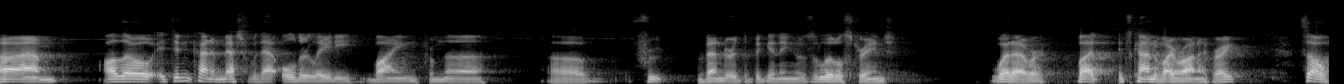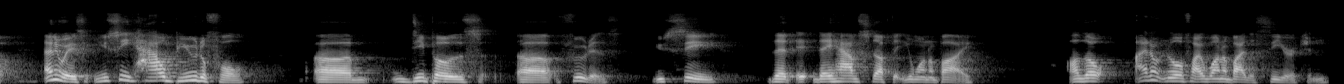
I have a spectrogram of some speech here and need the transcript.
Um, although it didn't kind of mesh with that older lady buying from the uh, fruit vendor at the beginning. It was a little strange. Whatever. but it's kind of ironic, right? So, anyways, you see how beautiful um, Depot's uh, food is. You see that it, they have stuff that you want to buy. Although I don't know if I want to buy the sea urchins.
